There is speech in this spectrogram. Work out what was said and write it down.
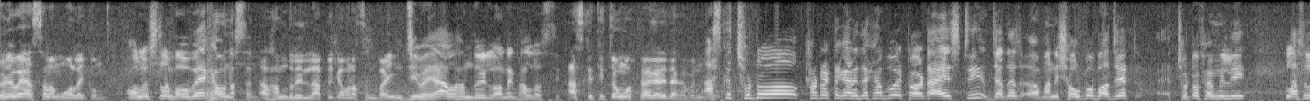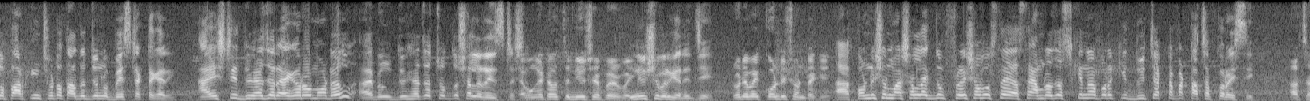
রনি ভাই আসসালামু আলাইকুম। ওয়ালাইকুম বাবু কেমন আছেন? আলহামদুলিল্লাহ আপনি কেমন আছেন ভাই? জি ভাইয়া আলহামদুলিল্লাহ অনেক ভালো আছি। আজকে কি চমৎকার গাড়ি দেখাবেন আজকে ছোট খাটো একটা গাড়ি দেখাবো টয়োটা আইএসটি যাদের মানে স্বল্প বাজেট ছোট ফ্যামিলি প্লাস হলো পার্কিং ছোট তাদের জন্য বেস্ট একটা গাড়ি। আইএসটি দুই মডেল এবং দুই হাজার চোদ্দ সালের রেজিস্ট্রেশন এবং এটা হচ্ছে নিউ শেপের ভাই। নিউ শেপের গাড়ি জি। রনি ভাই কন্ডিশনটা কি? কন্ডিশন একদম ফ্রেশ অবস্থায় আছে। আমরা জাস্ট কেনার পরে কি দুই চারটা পার টাচ আপ করাইছি। আচ্ছা।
